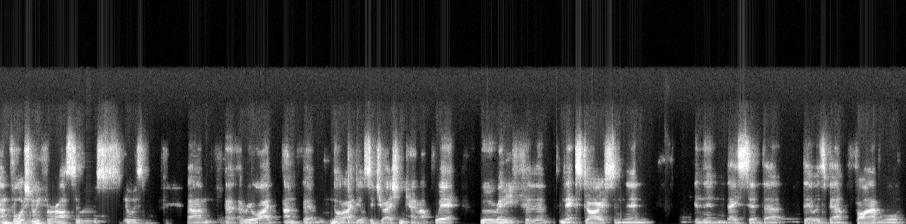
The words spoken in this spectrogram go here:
unfortunately for us, it was it was um, a, a, real un, um, not ideal situation came up where we were ready for the next dose, and then and then they said that there was about five or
